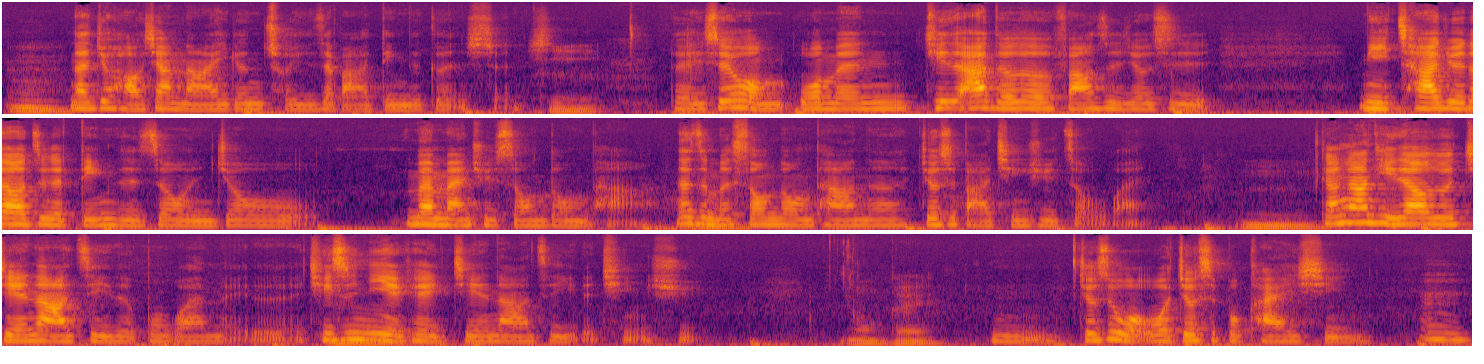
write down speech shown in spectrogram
嗯。那就好像拿一根锤子再把它钉得更深。是对，所以我们我们其实阿德勒的方式就是，你察觉到这个钉子之后，你就慢慢去松动它。那怎么松动它呢？就是把情绪走完。嗯刚刚提到说接纳自己的不完美，对不对？其实你也可以接纳自己的情绪。OK，嗯，就是我我就是不开心，嗯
